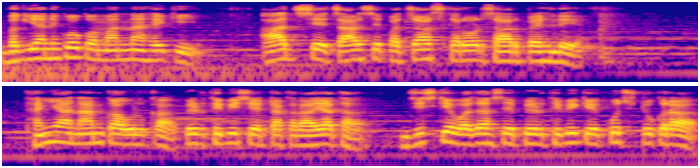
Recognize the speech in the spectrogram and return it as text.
वैज्ञानिकों का मानना है कि आज से चार से पचास करोड़ साल पहले थैया नाम का उल्का पृथ्वी से टकराया था, जिसके वजह से पृथ्वी के कुछ टुकड़ा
